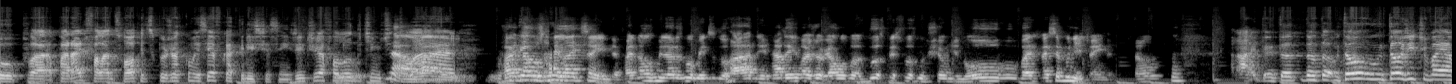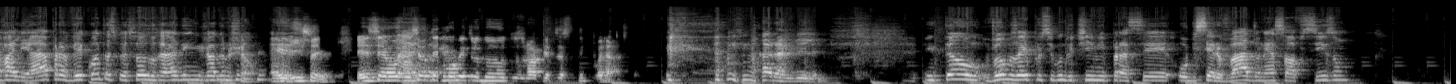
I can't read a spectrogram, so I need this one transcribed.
parar de falar dos Rockets, porque eu já comecei a ficar triste, assim. A gente já falou do time titular. Não, vai, vai dar os highlights ainda, vai dar os melhores momentos do Harden. Harden vai jogar duas pessoas no chão de novo, vai, vai ser bonito ainda. Então. Ah, então, então, então, então, então a gente vai avaliar para ver quantas pessoas o Harden joga no chão. É isso, isso aí. Esse é o, ah, esse é o então- termômetro do, dos Rockets dessa temporada. Maravilha. Então, vamos aí para o segundo time para ser observado nessa off-season.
